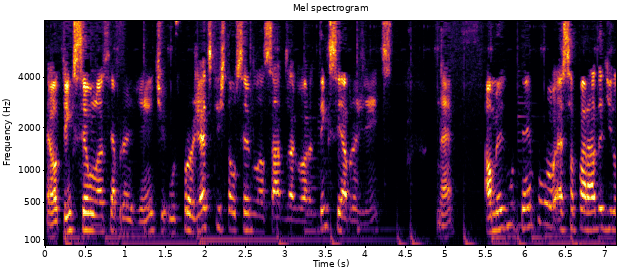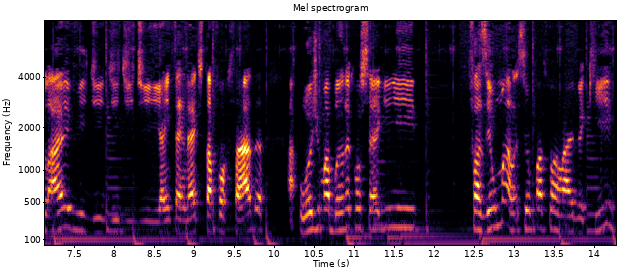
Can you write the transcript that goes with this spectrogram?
É, tem que ser um lance abrangente. Os projetos que estão sendo lançados agora têm que ser abrangentes, né? Ao mesmo tempo, essa parada de live, de, de, de, de a internet está forçada. Hoje uma banda consegue fazer uma. Se eu faço uma live aqui,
